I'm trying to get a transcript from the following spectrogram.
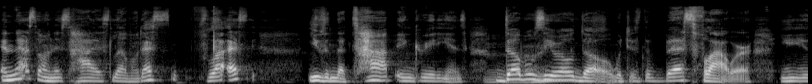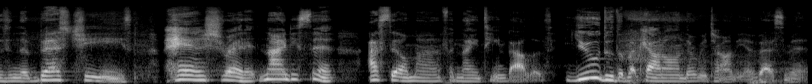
And that's on its highest level. That's fly, that's using the top ingredients. Mm-hmm. Double zero dough, which is the best flour. You're using the best cheese, hand shredded, 90 cent. I sell mine for $19. You do the count on the return on the investment.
